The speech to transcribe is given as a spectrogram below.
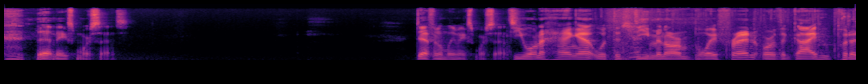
That makes more sense. Definitely makes more sense. Do you want to hang out with the demon arm boyfriend or the guy who put a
